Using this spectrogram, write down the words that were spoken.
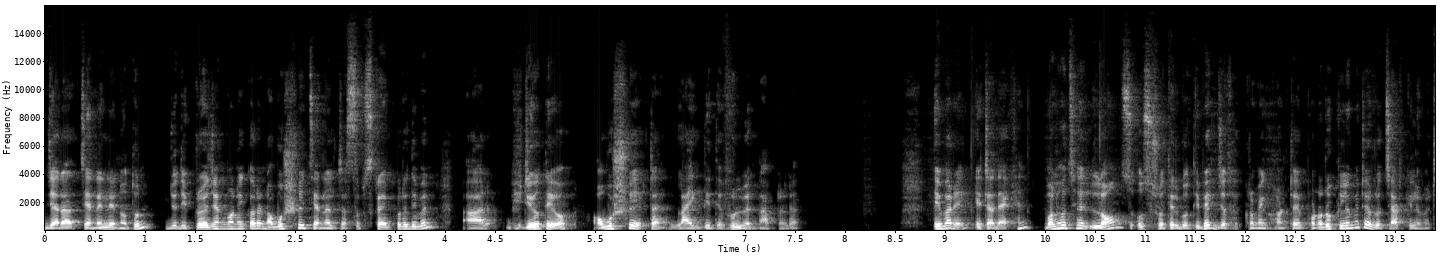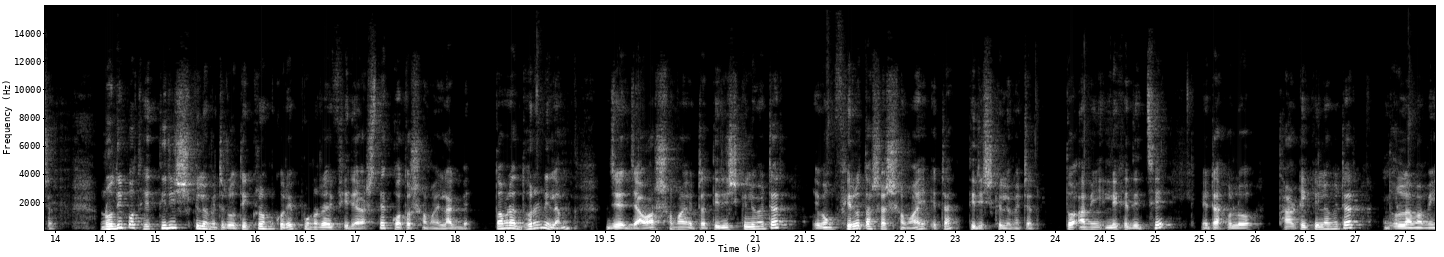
যারা চ্যানেলে নতুন, যদি প্রয়োজন মনে করেন, অবশ্যই চ্যানেলটা সাবস্ক্রাইব করে দিবেন, আর ভিডিওতেও অবশ্যই একটা লাইক দিতে ভুলবেন না আপনারা। এবারে এটা দেখেন, বলা হচ্ছে লঞ্চ ও স্রোতের গতিবেগ যথাক্রমে ঘন্টায় পনেরো কিলোমিটার ও চার কিলোমিটার। নদীপথে তিরিশ কিলোমিটার অতিক্রম করে পুনরায় ফিরে আসতে কত সময় লাগবে? তো আমরা ধরে নিলাম যে যাওয়ার সময় এটা তিরিশ কিলোমিটার এবং ফেরত আসার সময় এটা তিরিশ কিলোমিটার। তো আমি লিখে দিচ্ছি এটা হলো থার্টি কিলোমিটার ধরলাম আমি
